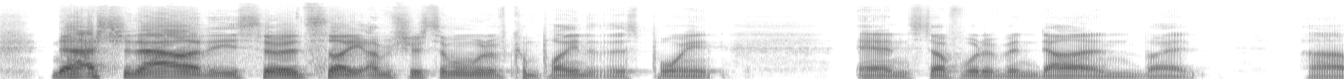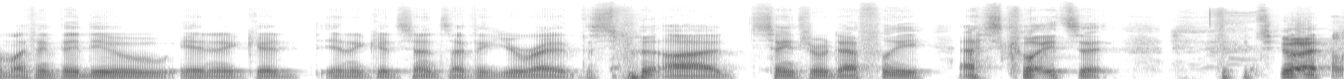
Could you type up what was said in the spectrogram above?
nationality. So it's like I'm sure someone would have complained at this point, and stuff would have been done. But um, I think they do in a good in a good sense. I think you're right. This uh, Saints Row definitely escalates it to a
